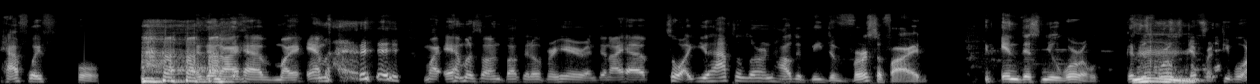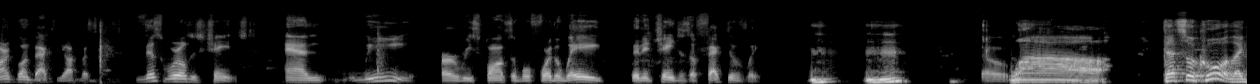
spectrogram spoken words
halfway full. and then I have my Am- my Amazon bucket over here, and then I have so you have to learn how to be diversified in this new world because this mm. world's different. People aren't going back to the office. This world has changed, and we are responsible for the way that it changes effectively. Mm-hmm. Mm-hmm. So wow, that's so cool. Like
